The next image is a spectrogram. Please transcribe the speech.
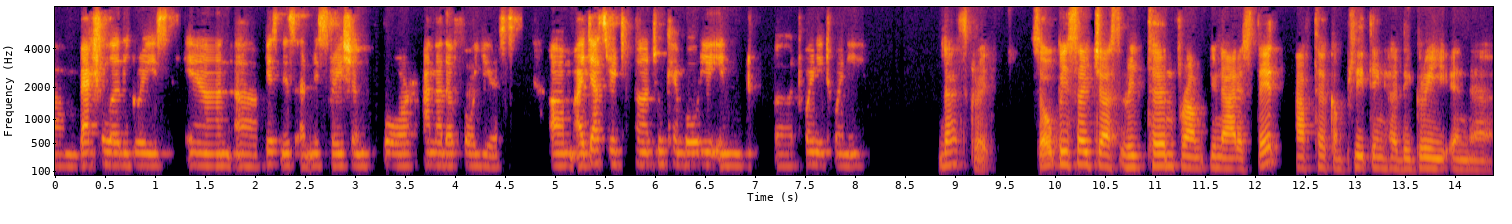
um bachelor degrees in uh, business administration for another four years. Um, I just returned to Cambodia in uh, 2020. That's great. So Pisay just returned from United States after completing her degree in uh,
